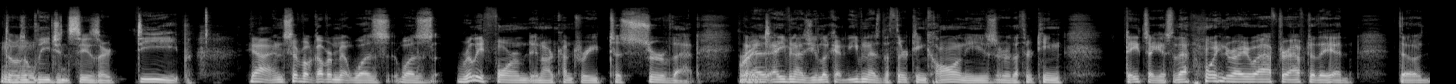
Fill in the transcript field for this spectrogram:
those mm-hmm. allegiances are deep. Yeah, and civil government was was really formed in our country to serve that. Right. as- even as you look at it, even as the thirteen colonies or the thirteen states, I guess at that point, right after after they had the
